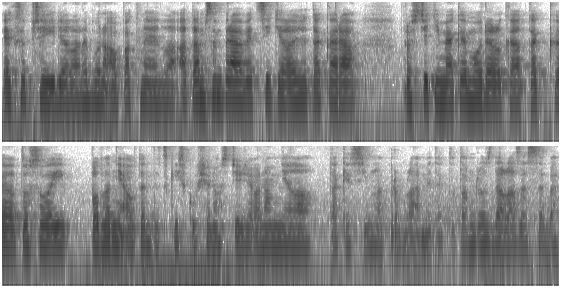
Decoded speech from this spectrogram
jak se přejídala nebo naopak nejedla. A tam jsem právě cítila, že ta Kara prostě tím, jak je modelka, tak eh, to jsou její podle mě autentické zkušenosti, že ona měla taky s tímhle problémy, tak to tam dost dala ze sebe.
